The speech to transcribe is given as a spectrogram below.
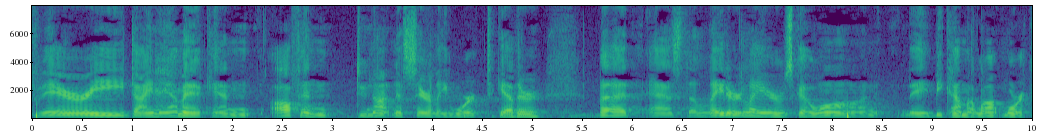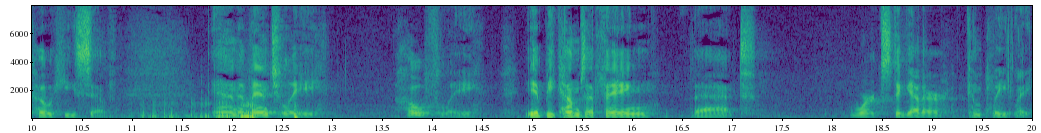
very dynamic and often do not necessarily work together. But as the later layers go on, they become a lot more cohesive. And eventually, hopefully, it becomes a thing that works together completely.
